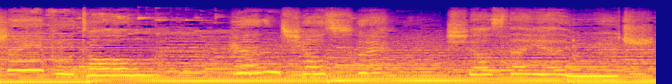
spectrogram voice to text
谁不懂人憔悴消散烟雨中？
